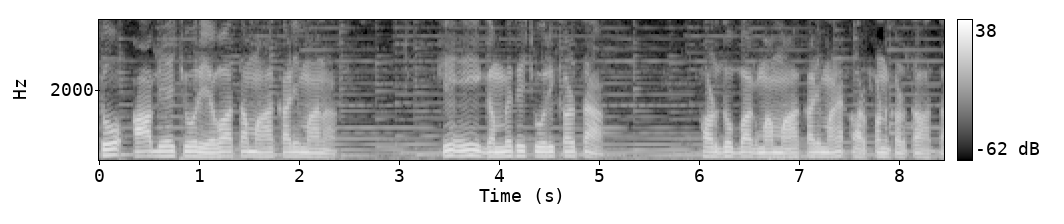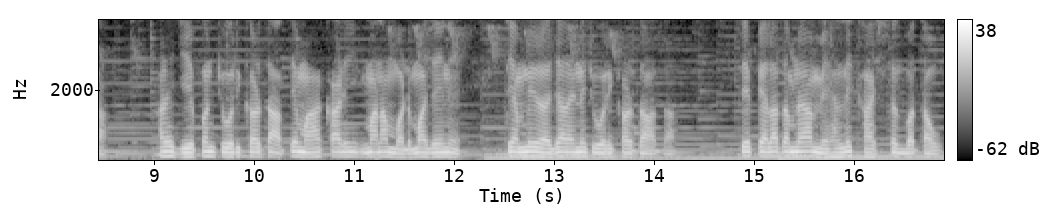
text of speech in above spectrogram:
તો આ બે ચોર એવા હતા મહાકાળી માના કે એ ગમે તે ચોરી કરતા અડધો ભાગમાં મહાકાળી માને અર્પણ કરતા હતા. અને જે પણ ચોરી કરતા તે મહાકાળી માના મઢમાં જઈને તેમની રજા લઈને ચોરી કરતા હતા. તે પહેલાં તમને આ મહેલની ખાસિયત બતાવું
